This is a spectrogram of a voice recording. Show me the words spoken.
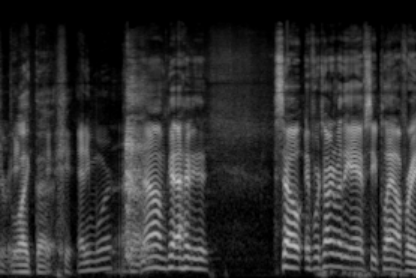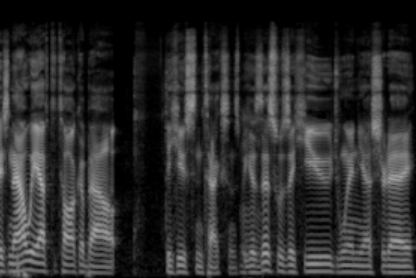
like that. Anymore? Uh, no, I'm good. So if we're talking about the AFC playoff race, now we have to talk about the Houston Texans because mm-hmm. this was a huge win yesterday.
